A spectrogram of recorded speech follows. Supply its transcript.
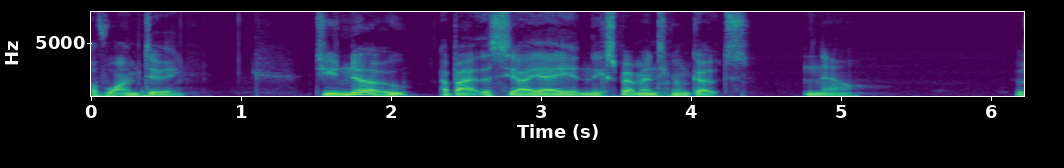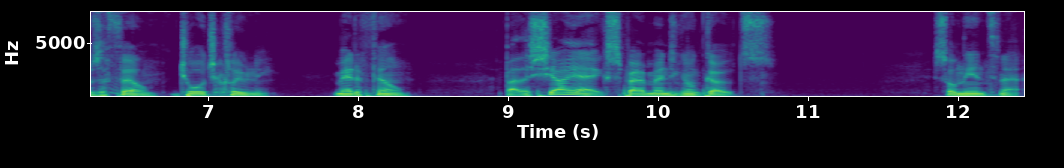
of what I'm doing. Do you know about the CIA and the experimenting on goats? no. There was a film. George Clooney made a film about the CIA experimenting on goats. It's on the internet.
